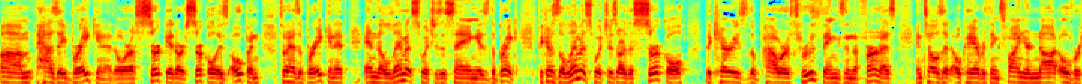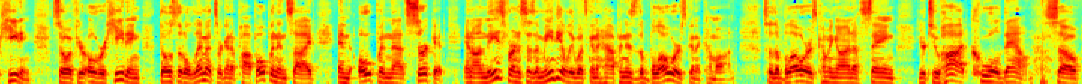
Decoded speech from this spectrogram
um, has a break in it, or a circuit or circle is open, so it has a break in it, and the limit switch is saying is the break. Because the limit switches are the circle that carries the power through things in the furnace and tells it, okay, everything's fine, you're not overheating. So if you're overheating, those little limits are going to pop open inside and open that circuit. And on these furnaces, immediately what's going to happen is the blower is going to come on. So the blower is coming on uh, saying you're too hot, cool down. So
